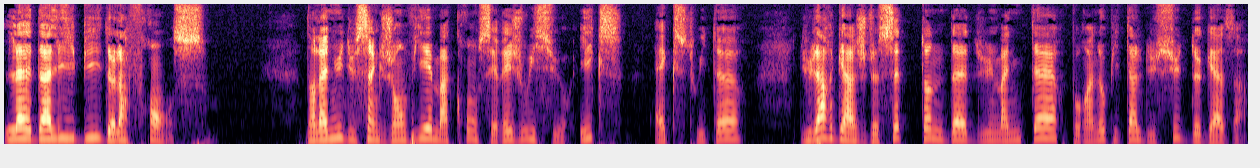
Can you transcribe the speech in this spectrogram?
L'aide alibi de la France. Dans la nuit du cinq janvier, Macron s'est réjoui sur X, ex-Twitter, du largage de sept tonnes d'aide humanitaire pour un hôpital du sud de Gaza.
